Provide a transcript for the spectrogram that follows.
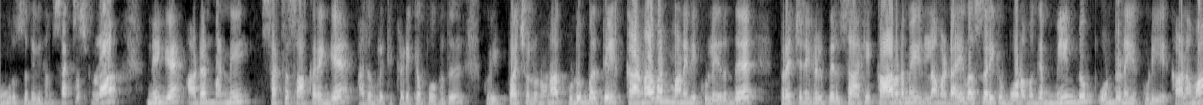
நூறு சதவீதம் சக்ஸஸ்ஃபுல்லாக நீங்கள் அட்டன் பண்ணி சக்சஸ் ஆக்குறீங்க. அது உங்களுக்கு கிடைக்க போகுது. குறிப்பாக சொல்லணும்னா குடும்பத்தில் கணவன் மனைவிக்குள்ளே இருந்த பிரச்சனைகள் பெருசாகி காரணமே இல்லாமல் டைவர்ஸ் வரைக்கும் போனவங்க மீண்டும் ஒன்றிணையக்கூடிய காலமா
